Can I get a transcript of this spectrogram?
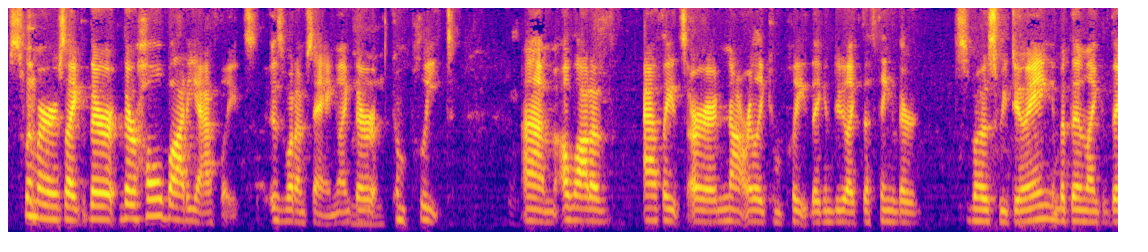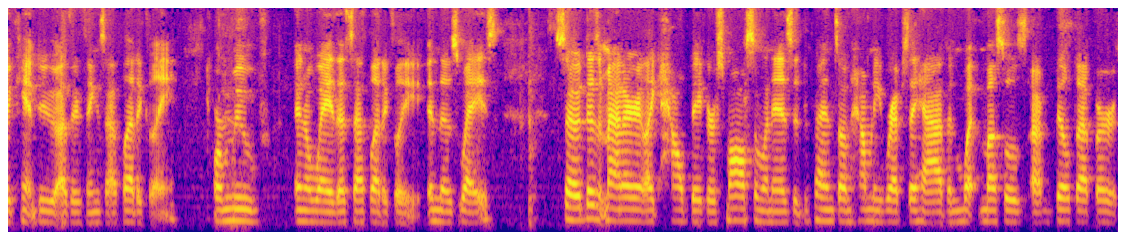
swimmers. like they're they're whole body athletes is what I'm saying. Like they're complete. Um, a lot of athletes are not really complete. They can do like the thing they're supposed to be doing, but then like they can't do other things athletically or move in a way that's athletically in those ways. So it doesn't matter like how big or small someone is. It depends on how many reps they have and what muscles are built up or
